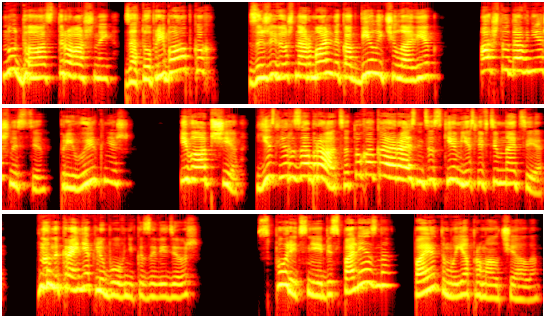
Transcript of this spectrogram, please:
ну да, страшный, зато при бабках. Заживешь нормально, как белый человек. А что до внешности? Привыкнешь. И вообще, если разобраться, то какая разница с кем, если в темноте? Но на крайняк любовника заведешь. Спорить с ней бесполезно, поэтому я промолчала.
